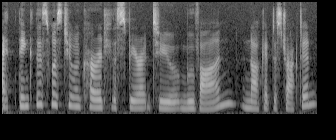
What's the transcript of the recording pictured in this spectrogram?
I think this was to encourage the spirit to move on and not get distracted.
